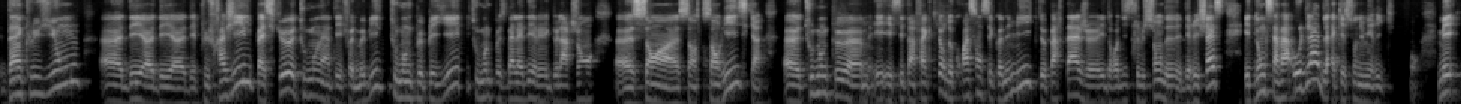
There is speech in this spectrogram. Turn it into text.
d'inclusion, euh, des, euh, euh, des, plus fragiles parce que tout le monde a un téléphone mobile, tout le monde peut payer, tout le monde peut se balader avec de l'argent sans, risque, tout le monde peut, et, c'est un facteur de croissance économique, de partage et de redistribution des, richesses, et donc ça va au-delà de la question numérique. Mais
